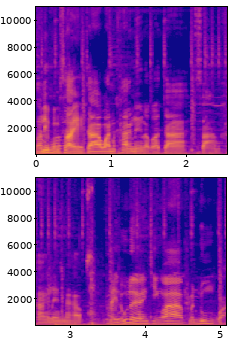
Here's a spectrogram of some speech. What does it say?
ตอนนี้ผมใส่จาวันข้างหนึ่งแล้วก็จาสามข้างหนึ่งนะครับใส่รู้เลยจริงๆว่ามันนุ่มกว่า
